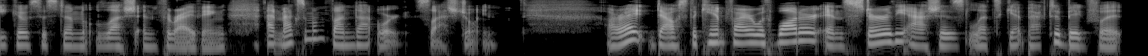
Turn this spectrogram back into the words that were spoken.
ecosystem lush and thriving at maximumfun.org/join. All right, douse the campfire with water and stir the ashes. Let's get back to Bigfoot.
